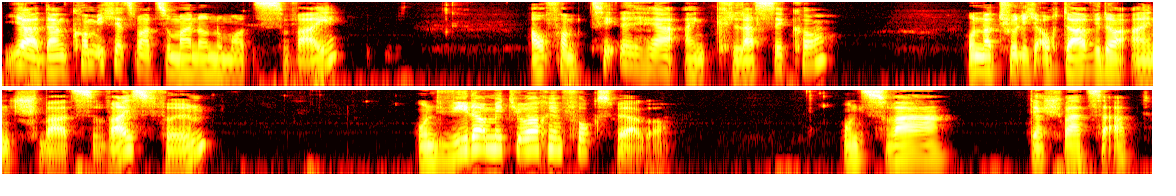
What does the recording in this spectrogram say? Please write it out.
Ja, dann komme ich jetzt mal zu meiner Nummer zwei. Auch vom Titel her ein Klassiker. Und natürlich auch da wieder ein Schwarz-Weiß-Film. Und wieder mit Joachim Fuchsberger. Und zwar Der schwarze Abt.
